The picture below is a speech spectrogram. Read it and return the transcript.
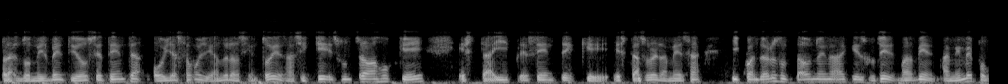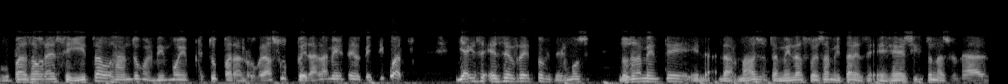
Para el 2022, 70. Hoy ya estamos llegando a las 110. Así que es un trabajo que está ahí presente, que está sobre la mesa. Y cuando hay resultados no hay nada que discutir. Más bien, a mí me preocupa ahora de seguir trabajando con el mismo ímpetu para lograr superar la meta del 24. Y ahí es, el reto que tenemos, no solamente la, la Armada, sino también las fuerzas militares, Ejército Nacional,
